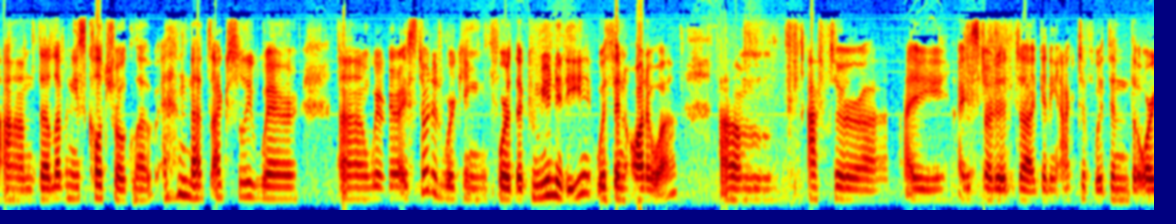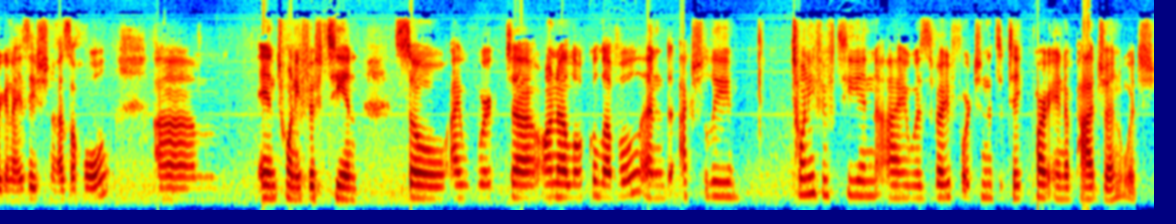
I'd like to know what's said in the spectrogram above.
um, the Lebanese Cultural Club, and that's actually where uh, where I started working for the community within Ottawa. Um, after uh, I I started uh, getting active within the organization as a whole. Um, in 2015. So I worked uh, on a local level, and actually, 2015, I was very fortunate to take part in a pageant, which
